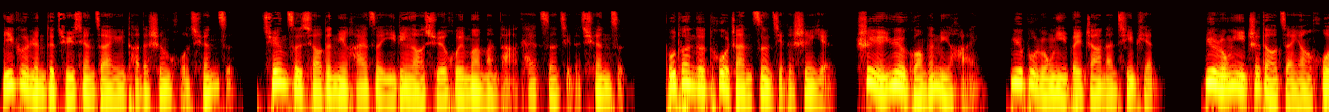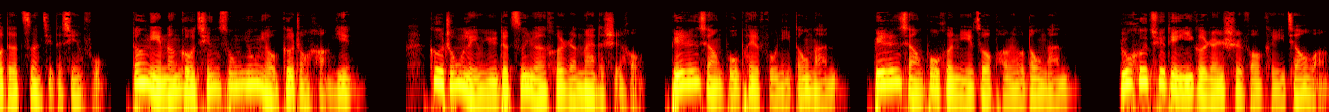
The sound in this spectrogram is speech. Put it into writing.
一个人的局限在于他的生活圈子，圈子小的女孩子一定要学会慢慢打开自己的圈子，不断的拓展自己的视野。视野越广的女孩，越不容易被渣男欺骗，越容易知道怎样获得自己的幸福。当你能够轻松拥有各种行业、各种领域的资源和人脉的时候，别人想不佩服你都难，别人想不和你做朋友都难。如何确定一个人是否可以交往？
